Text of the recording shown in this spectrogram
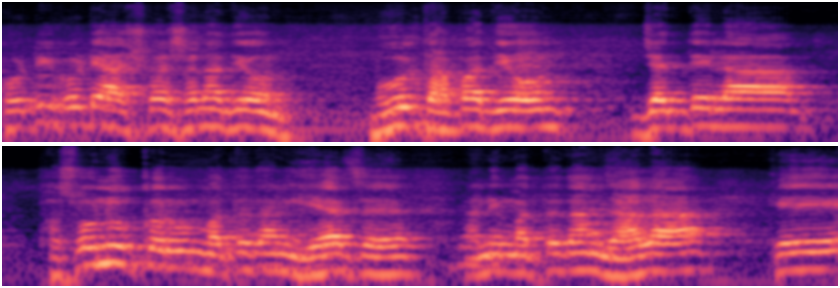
खोटी खोटी आश्वासनं देऊन भूल थापा देऊन जनतेला फसवणूक करून मतदान घ्यायचं आणि मतदान झाला की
